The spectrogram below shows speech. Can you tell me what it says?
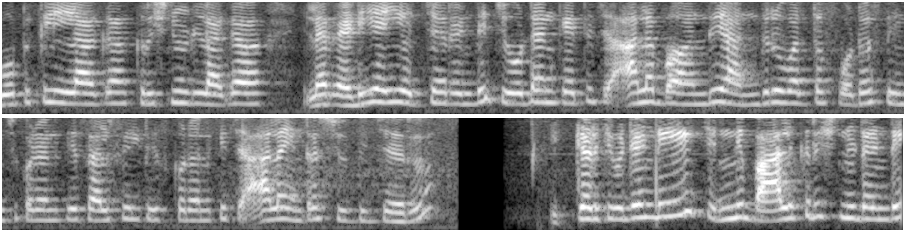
గోపికలలాగా కృష్ణుడిలాగా ఇలా రెడీ అయ్యి వచ్చారండి. చూడడానికి అయితే చాలా బాగుంది. అందరూ వాళ్ళతో ఫొటోస్ తీయించుకోవడానికి సెల్ఫీలు తీసుకోవడానికి చాలా ఇంట్రెస్ట్ చూపించారు. ఇక్కడ చూడండి చిన్ని బాలకృష్ణుడు అండి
